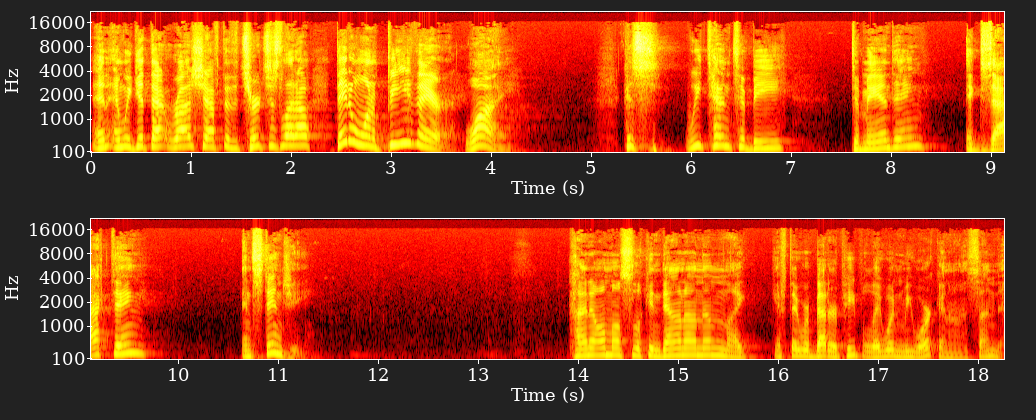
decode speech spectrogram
and, and we get that rush after the church is let out, they don't want to be there. Why? Because we tend to be demanding, exacting, and stingy. Kind of almost looking down on them like if they were better people, they wouldn't be working on a Sunday.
